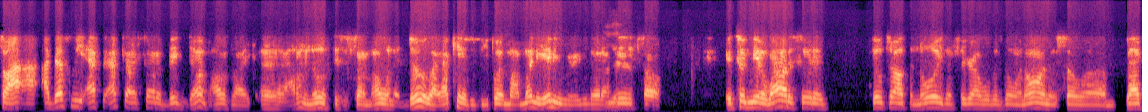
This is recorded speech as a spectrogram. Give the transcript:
so I, I definitely after after I saw the big dump, I was like, uh, I don't know if this is something I want to do. Like I can't just be putting my money anywhere. You know what I Yeah. mean? So it took me a while to sort of filter out the noise and figure out what was going on. And so uh, back,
